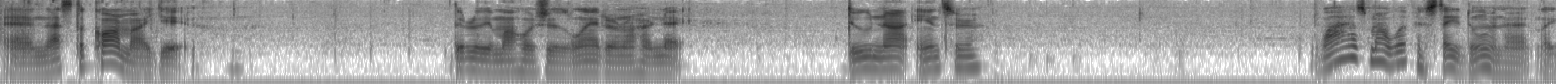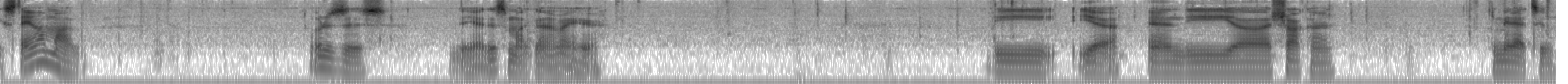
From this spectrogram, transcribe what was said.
And that's the karma I get. Literally, my horse just landed on her neck. Do not enter. Why does my weapon stay doing that? Like, stay on my... What is this? Yeah, this is my gun right here. The... Yeah, and the uh, shotgun. Give me that too.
